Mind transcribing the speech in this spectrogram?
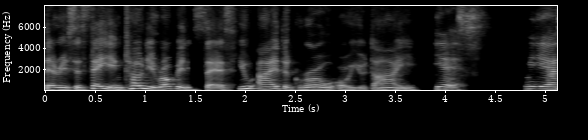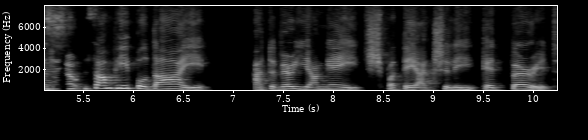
There is a saying, Tony Robbins says, you either grow or you die. Yes. Yes. And, you know, some people die at a very young age, but they actually get buried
